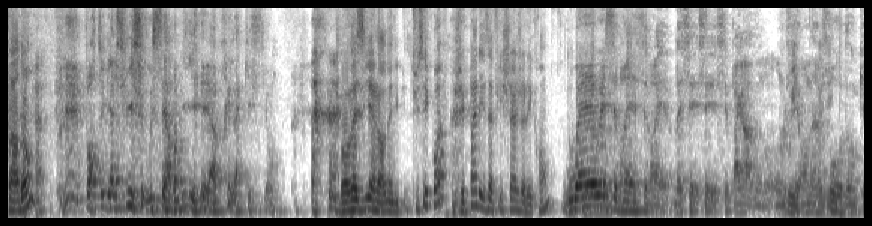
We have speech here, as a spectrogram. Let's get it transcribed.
Pardon? Portugal, Suisse ou Serbie et après la question. Bon, vas-y alors, Tu sais quoi? J'ai pas les affichages à l'écran. Ouais, euh, ouais, c'est vrai, c'est vrai. Bah, c'est pas grave, on, le fait en info. Donc,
